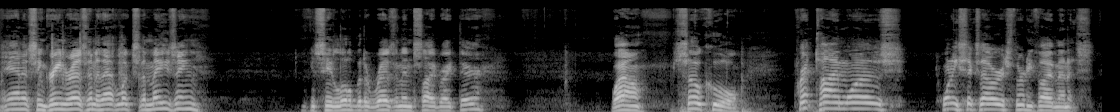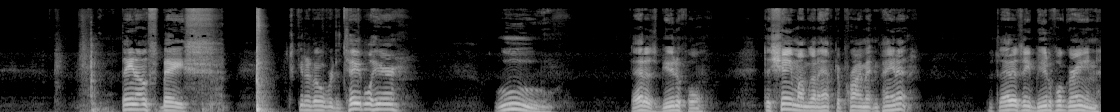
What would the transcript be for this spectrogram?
And it's in green resin, and that looks amazing. You can see a little bit of resin inside right there. Wow. So cool. Print time was 26 hours, 35 minutes. Thanos base. Let's get it over the table here. Ooh, that is beautiful. It's a shame I'm going to have to prime it and paint it. But that is a beautiful green.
